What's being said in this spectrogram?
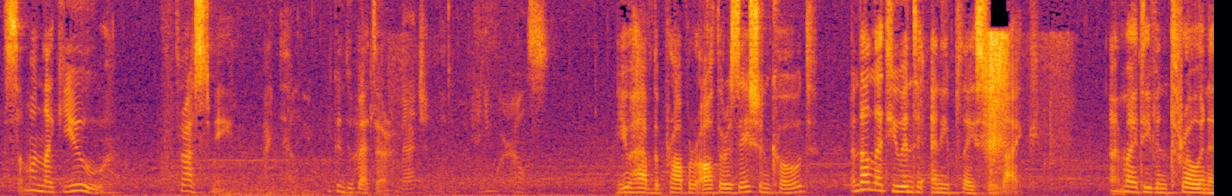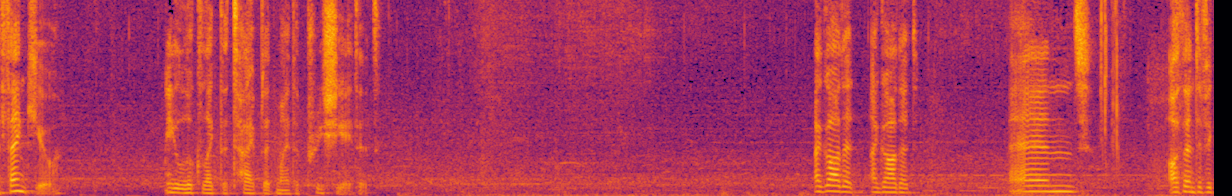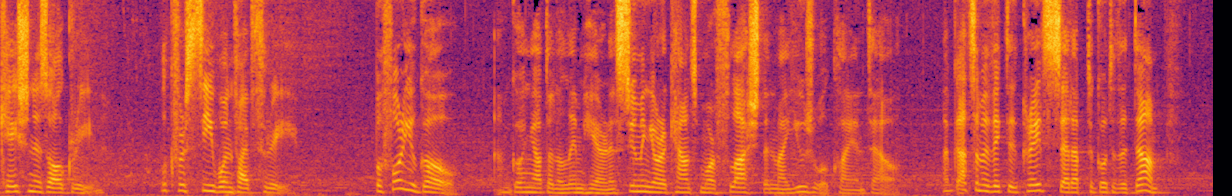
someone like you, trust me, I tell you You can do better. Imagine anywhere else. You have the proper authorization code, and I'll let you into any place you like. I might even throw in a thank you. You look like the type that might appreciate it. I got it, I got it. And authentication is all green. Look for C153. Before you go, I'm going out on a limb here and assuming your account's more flush than my usual clientele. I've got some evicted crates set up to go to the dump.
